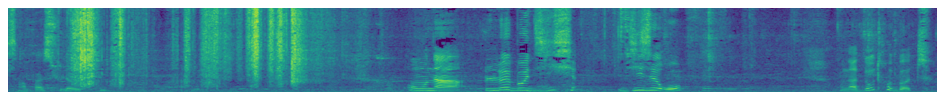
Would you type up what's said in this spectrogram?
Sympa celui-là aussi. On a le body, 10 euros. On a d'autres bottes. «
